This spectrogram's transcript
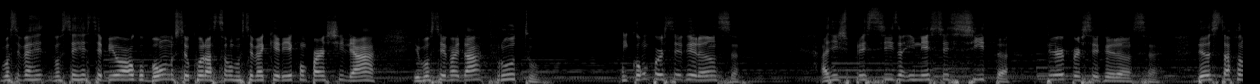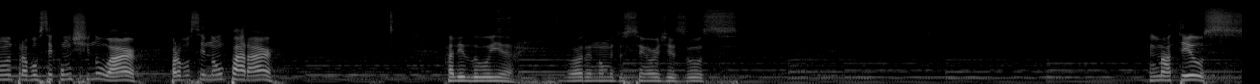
Você, vai, você recebeu algo bom no seu coração, você vai querer compartilhar. E você vai dar fruto. E com perseverança. A gente precisa e necessita ter perseverança. Deus está falando para você continuar, para você não parar. Aleluia. Glória ao nome do Senhor Jesus. Em Mateus,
